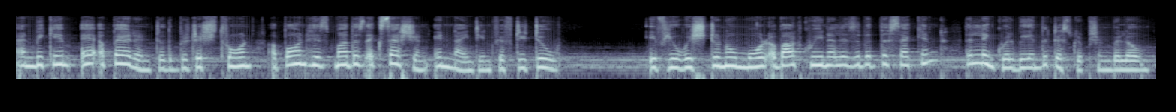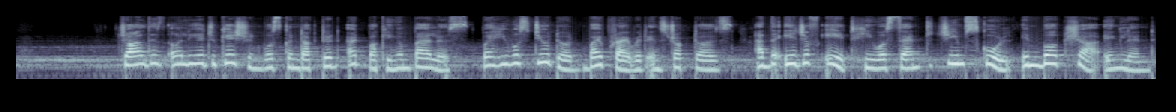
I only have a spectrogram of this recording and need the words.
and became heir apparent to the British throne upon his mother's accession in 1952. If you wish to know more about Queen Elizabeth II, the link will be in the description below. Charles's early education was conducted at Buckingham Palace, where he was tutored by private instructors. At the age of 8, he was sent to Cheam School in Berkshire, England.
